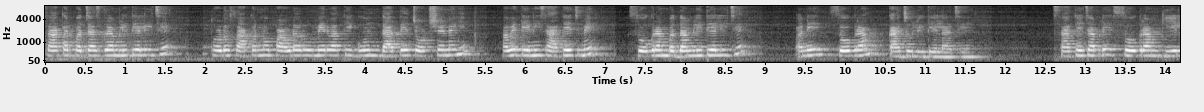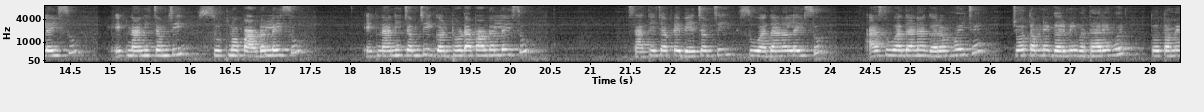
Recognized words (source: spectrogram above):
સાકર પચાસ ગ્રામ લીધેલી છે. થોડો સાકરનો પાવડર ઉમેરવાથી ગુણ દાંતે ચોટશે નહીં. હવે તેની સાથે જ મેં સો ગ્રામ બદામ લીધેલી છે અને સો ગ્રામ કાજુ લીધેલા છે. સાથે જ આપણે સો ગ્રામ ઘી લઈશું, એક નાની ચમચી સૂંઠનો પાવડર લઈશું, એક નાની ચમચી ગંઠોડા પાવડર લઈશું, સાથે જ આપણે બે ચમચી સુવાદાણા લઈશું. આ સુવાદાણા ગરમ હોય છે. જો તમને ગરમી વધારે હોય, તો તમે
